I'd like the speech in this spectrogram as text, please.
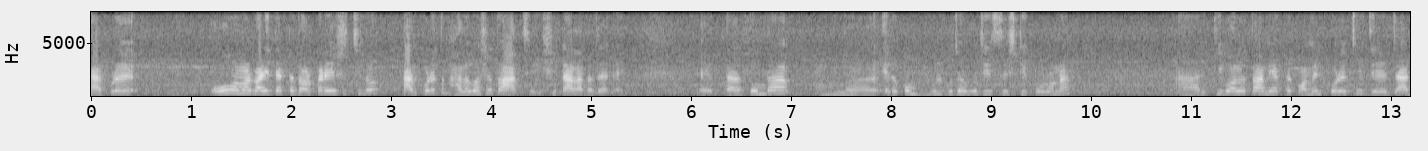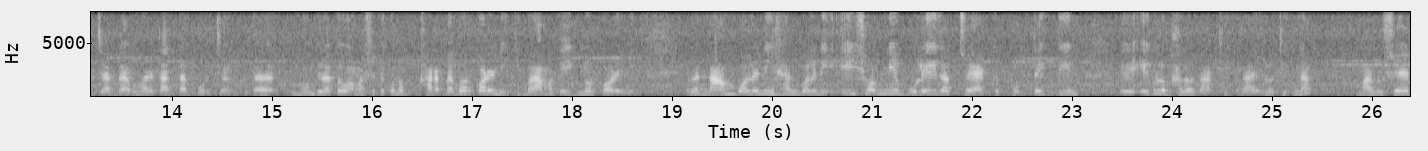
তারপরে ও আমার বাড়িতে একটা দরকারে এসেছিল, তারপরে তো ভালোবাসা তো আছেই সেটা আলাদা জায়গায়। তা তোমরা এরকম ভুল বোঝাবুঝি সৃষ্টি করো না। আর কি বলো তো আমি একটা কমেন্ট করেছি যে যার যার ব্যবহারে তার তার পরিচয়। তা মন্দিরা তো আমার সাথে কোনো খারাপ ব্যবহার করেনি কিংবা আমাকে ইগনোর করেনি। এবার নাম বলেনি, হ্যান বলেনি এই সব নিয়ে বলেই যাচ্ছ এক, প্রত্যেক দিন। এগুলো ভালো না, ঠিক না, এগুলো ঠিক না। মানুষের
